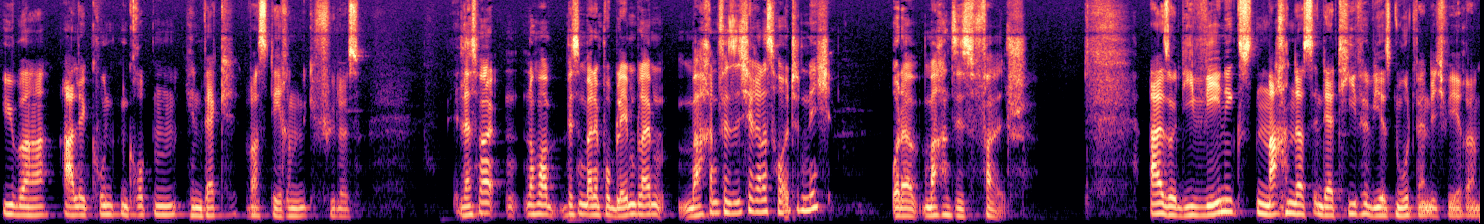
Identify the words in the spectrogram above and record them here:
über alle Kundengruppen hinweg, was deren Gefühl ist. Lass mal noch mal ein bisschen bei den Problemen bleiben. Machen Versicherer das heute nicht oder machen sie es falsch? Also die wenigsten machen das in der Tiefe, wie es notwendig wäre.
